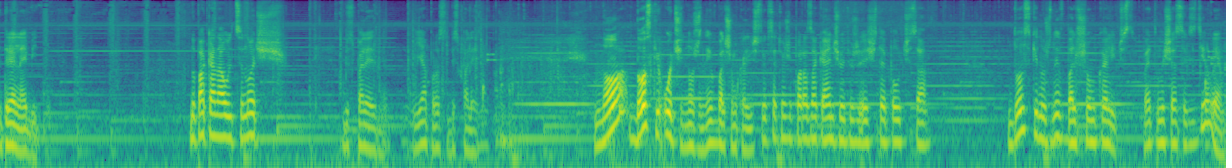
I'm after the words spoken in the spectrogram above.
Это реально обидно. Ну, пока на улице ночь, бесполезно. Я просто бесполезен. Но доски очень нужны в большом количестве. Кстати, уже пора заканчивать, уже, я считаю, полчаса. Доски нужны в большом количестве, поэтому сейчас их сделаем.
